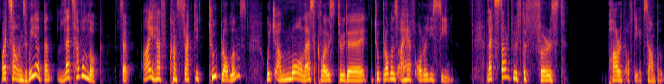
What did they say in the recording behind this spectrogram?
Well, it sounds weird, but let's have a look. So I have constructed two problems which are more or less close to the two problems I have already seen. Let's start with the first part of the example.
